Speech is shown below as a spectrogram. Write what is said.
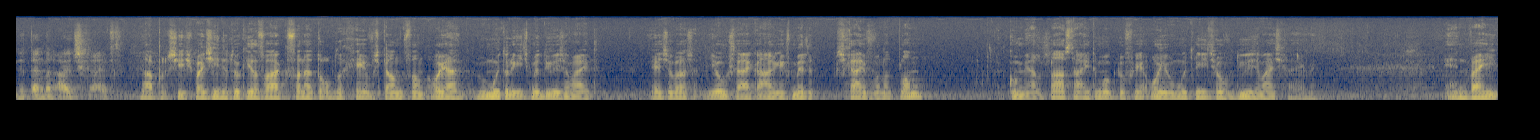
de tender uitschrijft. Nou precies, wij zien het ook heel vaak vanuit de opdrachtgeverskant van, oh ja, we moeten nog iets met duurzaamheid. Hè, zoals Joost eigenlijk aangeeft met het schrijven van het plan, kom je aan het laatste item ook nog van, ja, oh ja, we moeten nog iets over duurzaamheid schrijven. En wij,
